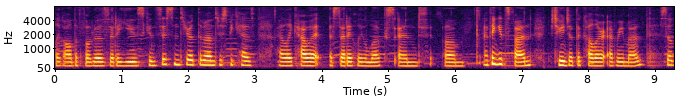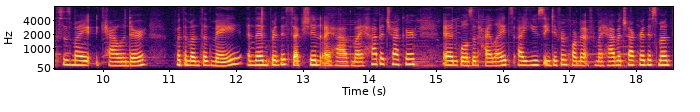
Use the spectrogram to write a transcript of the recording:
like all the photos that I use consistent throughout the month just because I like how it aesthetically looks and um, I think it's fun to change up the color every month. So this is my calendar for the month of May and then for this section I have my habit tracker and goals and highlights. I used a different format for my habit tracker this month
